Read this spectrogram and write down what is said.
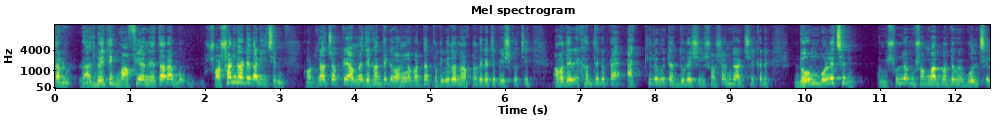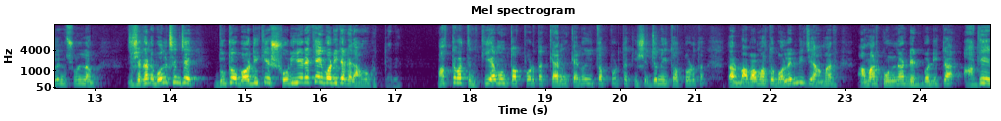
তার রাজনৈতিক মাফিয়া নেতারা ব- শ্মশান ঘাটে দাঁড়িয়েছেন ঘটনাচক্রে আমরা যেখান থেকে বাংলা বার্তার প্রতিবেদন আপনাদের কাছে পেশ করছি, আমাদের এখান থেকে প্রায় এক কিলোমিটার দূরে সেই শ্মশান ঘাট সেখানে ডোম বলেছেন। আমি শুনলাম, সংবাদ মাধ্যমে বলছিলেন, শুনলাম যে সেখানে বলছেন যে দুটো বডিকে সরিয়ে রেখে এই বডিটাকে দাহ করতে হবে। ভাবতে পারতেন কী এমন তৎপরতা, কেন কেন এই তৎপরতা, কিসের জন্য এই তৎপরতা? তার বাবা মা তো বলেননি যে আমার আমার কন্যার ডেড বডিটা আগে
